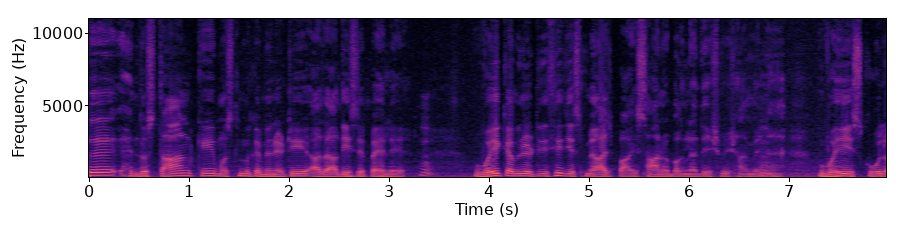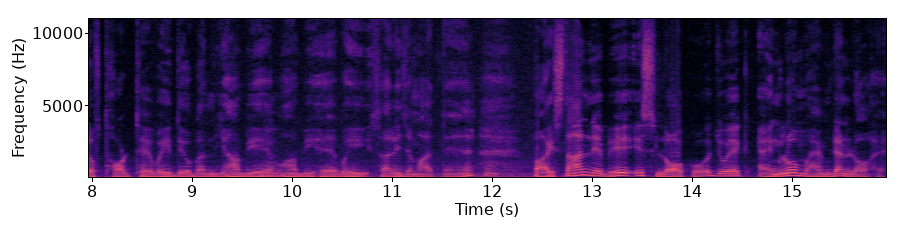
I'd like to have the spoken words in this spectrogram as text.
कि हिंदुस्तान की मुस्लिम कम्युनिटी आज़ादी से पहले वही कम्युनिटी थी जिसमें आज पाकिस्तान और बांग्लादेश भी शामिल हैं। वही स्कूल ऑफ़ थॉट थे वही देवबंद यहाँ भी है वहाँ भी है वही सारी जमातें हैं। पाकिस्तान ने भी इस लॉ को जो एक एंग्लो मोहम्मडन लॉ है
